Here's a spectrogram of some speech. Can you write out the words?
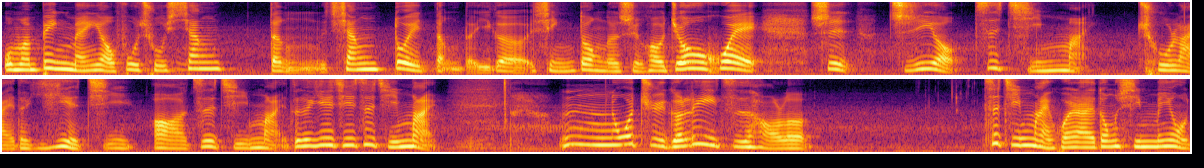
我们并没有付出相等相对等的一个行动的时候，就会是。只有自己买出来的业绩啊，自己买这个业绩自己买。嗯，我举个例子好了，自己买回来的东西没有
